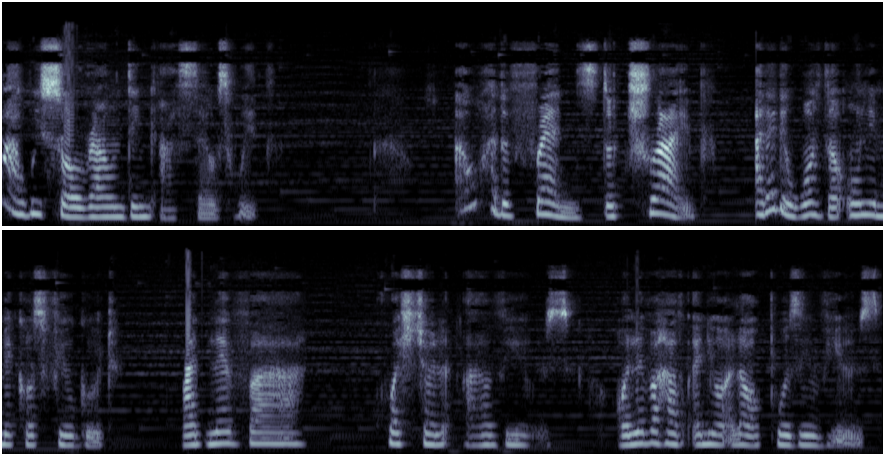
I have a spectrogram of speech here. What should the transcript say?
Who are we surrounding ourselves with? Who are the friends, the tribe? Are they the ones that only make us feel good and never question our views or never have any other opposing views?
